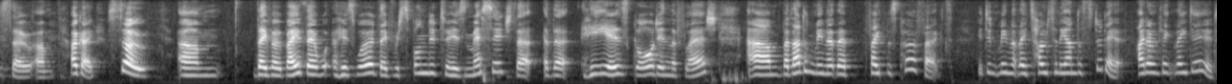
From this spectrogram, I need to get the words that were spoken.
So, um, okay, so um, they've obeyed their, his word, they've responded to his message that, that he is God in the flesh, um, but that didn't mean that their faith was perfect. It didn't mean that they totally understood it. I don't think they did.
